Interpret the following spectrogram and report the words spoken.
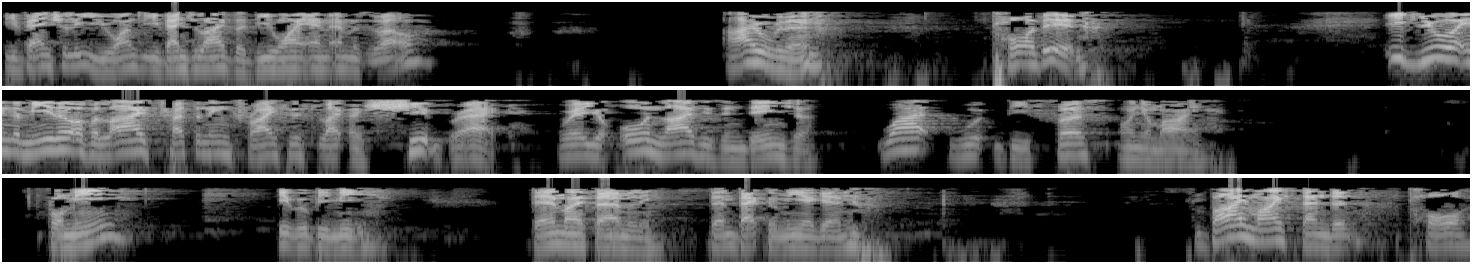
eventually you want to evangelize the DYMM as well? I wouldn't. Paul did. If you were in the middle of a life-threatening crisis like a shipwreck, where your own life is in danger, what would be first on your mind? For me, it would be me. Then my family. Then back to me again. By my standard, Paul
